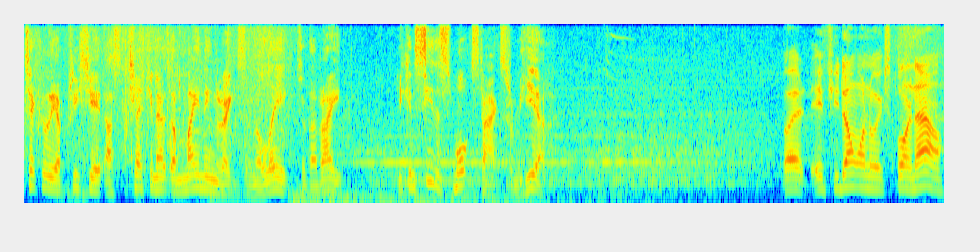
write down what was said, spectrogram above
Particularly appreciate us checking out the mining rigs in the lake to the right. You can see the smokestacks from here. But if you don't want to explore now,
